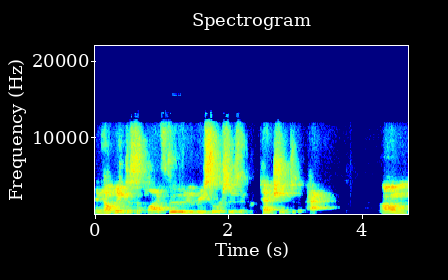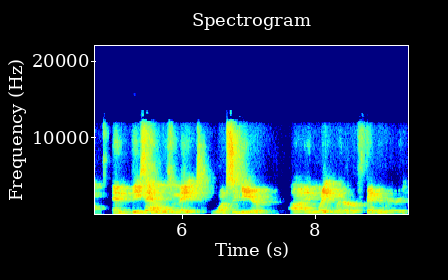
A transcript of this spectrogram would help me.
and helping to supply food and resources and protection to the pack. Um, and these animals mate once a year uh, in late winter or February.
